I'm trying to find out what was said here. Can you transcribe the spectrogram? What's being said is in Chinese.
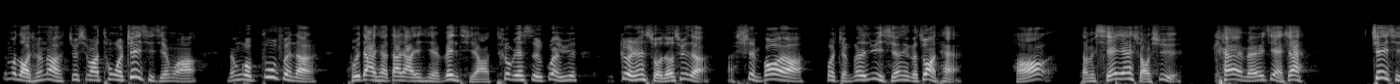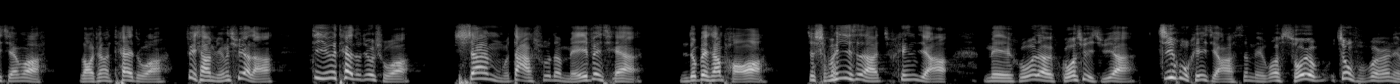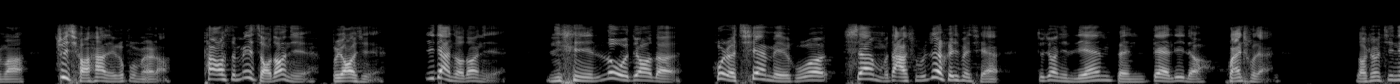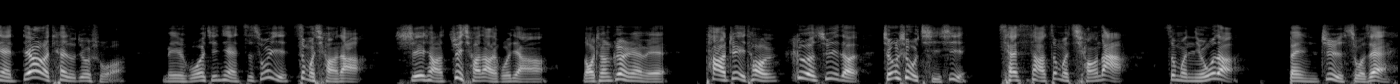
那么老陈呢就希望通过这期节目啊，能够部分的回答一下大家一些问题啊，特别是关于个人所得税的啊申报呀或整个的运行的一个状态。好，咱们闲言少叙，开门见山。这期节目啊，老陈的态度啊非常明确了啊，第一个态度就说，山姆大叔的每一分钱你都别想跑啊，这什么意思呢？就跟你讲，美国的国税局啊，几乎可以讲是美国所有政府部门里面。最强悍的一个部门了，他要是没找到你不要紧，一旦找到你，你漏掉的或者欠美国山姆大叔任何一分钱，就叫你连本带利的还出来。老陈今天第二个态度就是说，美国今天之所以这么强大，世界上最强大的国家啊，老陈个人认为，他这一套个税的征收体系才是他这么强大、这么牛的本质所在。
